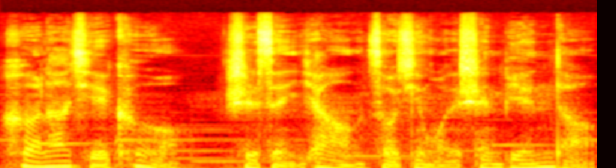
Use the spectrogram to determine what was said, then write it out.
赫拉杰克是怎样走进我的身边的？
